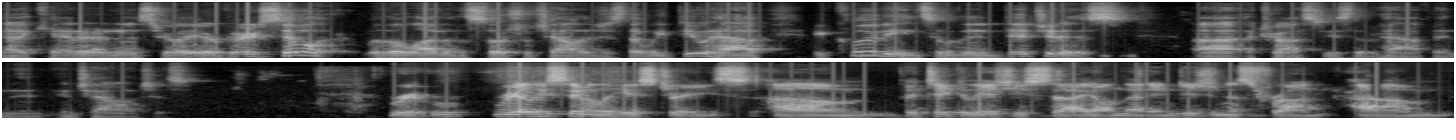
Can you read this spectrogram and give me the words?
uh, Canada and Australia are very similar with a lot of the social challenges that we do have, including some of the indigenous uh, atrocities that have happened and, and challenges re- really similar histories, um, particularly as you say on that Indigenous front. Um,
